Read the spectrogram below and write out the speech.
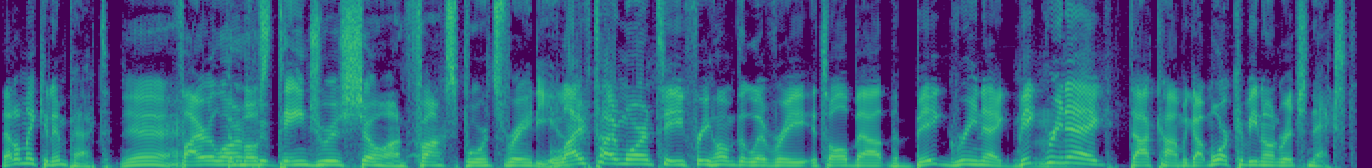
That'll make an impact. Yeah. Fire alarm. The most dangerous show on Fox Sports Radio. Lifetime warranty, free home delivery. It's all about the big green egg. BigGreenEgg.com. We got more Covino and Rich next.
